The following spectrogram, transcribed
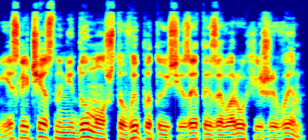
Если честно, не думал, что выпутаюсь из этой заварухи живым.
